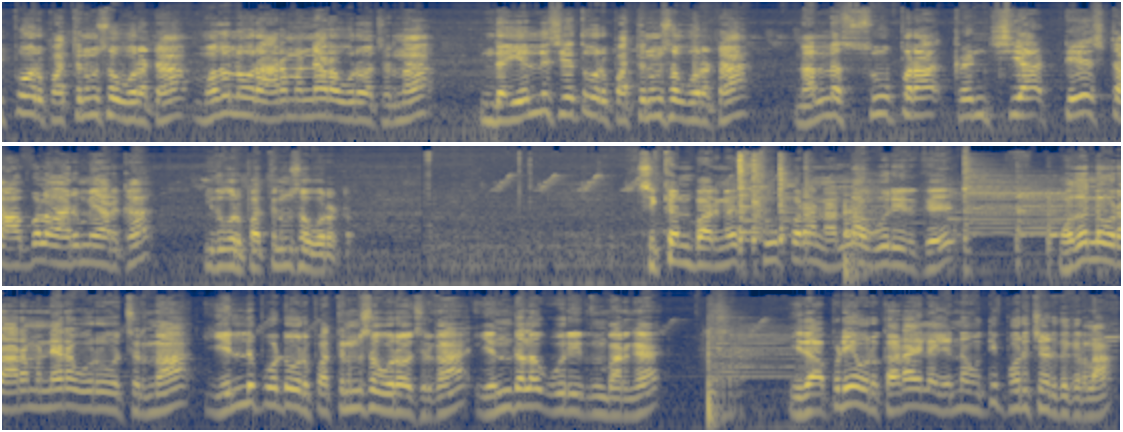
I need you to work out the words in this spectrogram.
இப்போ ஒரு பத்து நிமிஷம் ஊறட்டும். முதல்ல ஒரு அரை மணி நேரம் ஊற வச்சுருந்தேன் இந்த எள்ளு சேர்த்து ஒரு பத்து நிமிஷம் ஊறட்டும். நல்ல சூப்பராக க்ரன்ச்சியாக டேஸ்ட் அவ்வளோ அருமையாக இருக்கும். இது ஒரு பத்து நிமிஷம் ஊறட்டும். சிக்கன் பாருங்கள் சூப்பராக நல்லா ஊறியிருக்கு. முதல்ல ஒரு அரை மணி நேரம் ஊற வச்சுருந்தான் எள்ளு போட்டு ஒரு பத்து நிமிஷம் ஊற வச்சுருக்கான் எந்த அளவுக்கு ஊறி இருக்குன்னு பாருங்கள் இது அப்படியே ஒரு கடாயில் எண்ணெய் ஊற்றி பொறிச்சு எடுத்துக்கலாம்.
